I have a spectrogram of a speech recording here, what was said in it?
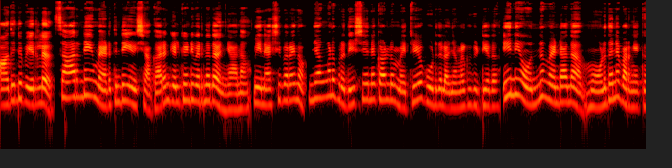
അതിന്റെ പേരിൽ സാറിന്റെയും മാഡത്തിന്റെയും ശകാരം കേൾക്കേണ്ടി വരുന്നത് ഞാനാ. മീനാക്ഷി പറയുന്നു ഞങ്ങൾ പ്രതീക്ഷിച്ചതിനേക്കാളും എത്രയോ കൂടുതലാണ് ഞങ്ങൾക്ക് കിട്ടിയത്. ഇനി ഒന്നും വേണ്ടാന്ന് മോൾ തന്നെ പറഞ്ഞേക്ക്.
